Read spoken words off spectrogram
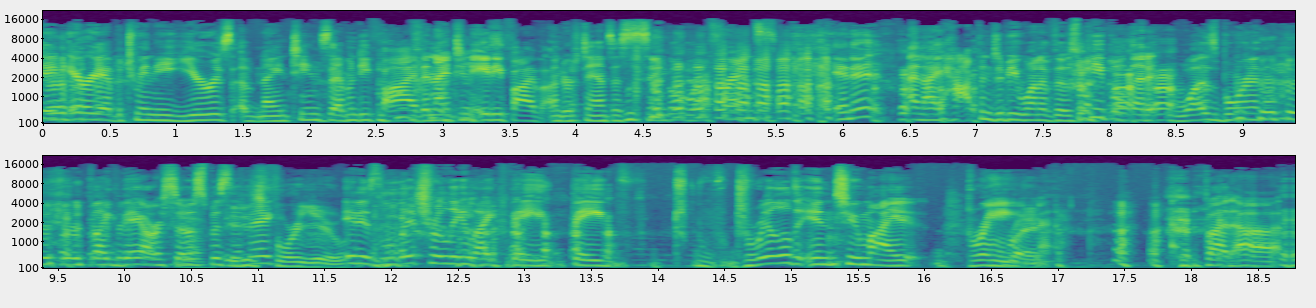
state area between the years of 1975 and 1985 understands a single reference in it. And I happen to be one of those people that it was born in. The, like, they are so Yeah. specific. It is for you. It is literally like they, they drilled into my brain Right. But uh,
